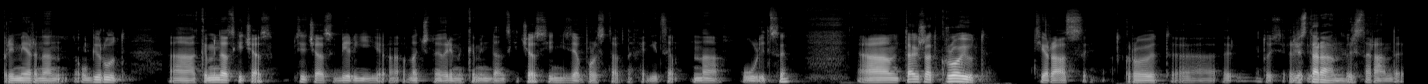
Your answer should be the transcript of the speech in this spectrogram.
примерно уберут а, комендантский час. Сейчас в Бельгии а, в ночное время комендантский час, и нельзя просто так находиться на улице. А, также откроют террасы, откроют э, то есть рестораны. Ресторан, да.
